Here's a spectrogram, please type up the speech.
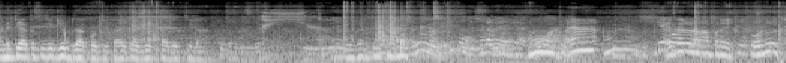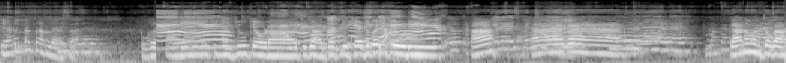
आणि ती आता तिची गिफ्ट दाखवते. काय काय गिफ्ट आले तिला. बापरे चेहरा चाललाय असा? अरे तुझा जीव केवढा? तुझ्या हातातली कॅडबरी केवढी? हा हा का गाणं म्हणतो का?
